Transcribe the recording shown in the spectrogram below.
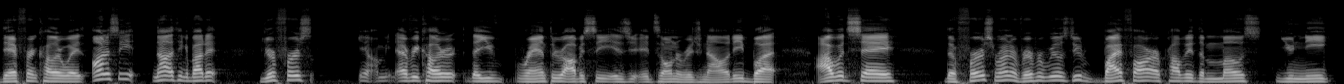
different colorways. Honestly, now that I think about it, your first, you know, I mean, every color that you've ran through obviously is its own originality, but I would say the first run of River Wheels, dude, by far are probably the most unique,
